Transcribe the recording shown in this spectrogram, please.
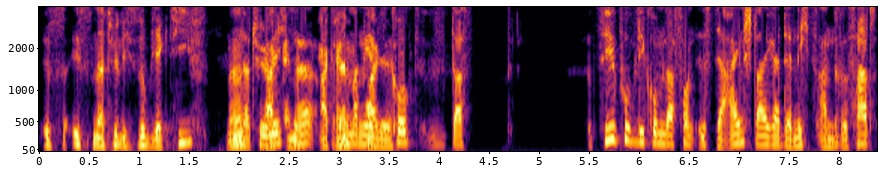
ist, ist natürlich subjektiv. Ne? Natürlich, keine, ne? wenn man Frage. jetzt guckt, das Zielpublikum davon ist der Einsteiger, der nichts anderes hat.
